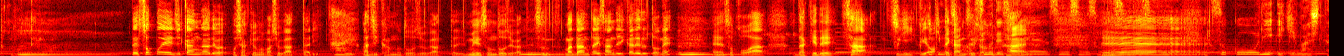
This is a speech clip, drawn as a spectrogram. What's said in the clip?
ところっていうのは。でそこへ時間があればお写経の場所があったり、はい、アジカンの道場があったり瞑想の道場があったりするんです、まあ、団体さんで行かれるとね、えー、そこはだけでさあ次行くよって感じでしょ。そうですね、はい、そうそうそうです、えー、そこに行きました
